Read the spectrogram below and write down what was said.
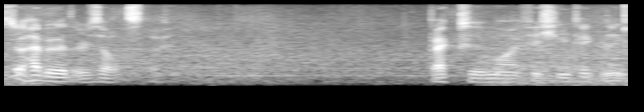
Still happy with the results though. Back to my fishing technique.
